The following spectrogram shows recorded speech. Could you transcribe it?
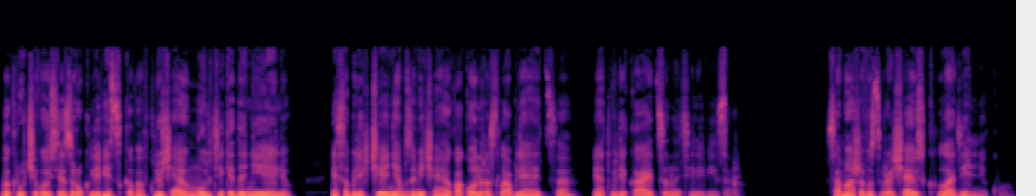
Выкручиваюсь из рук Левицкого, включаю мультики Даниэлю и с облегчением замечаю, как он расслабляется и отвлекается на телевизор. Сама же возвращаюсь к холодильнику.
